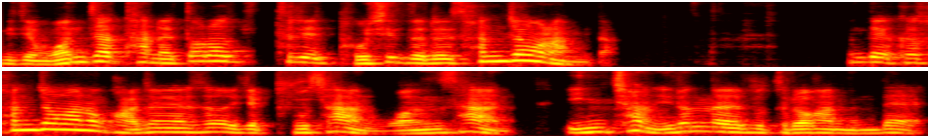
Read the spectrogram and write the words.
이제 원자탄을 떨어뜨릴 도시들을 선정을 합니다. 근데 그 선정하는 과정에서 이제 부산, 원산, 인천 이런 데도 들어갔는데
